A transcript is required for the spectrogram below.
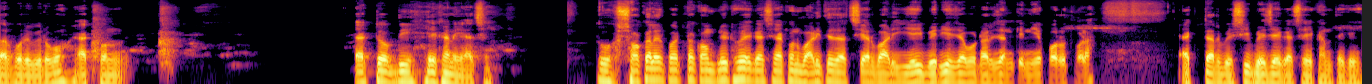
তারপরে বেরোবো। এখন একটা অবধি এখানেই আছি। তো সকালের পার্টটা কমপ্লিট হয়ে গেছে, এখন বাড়িতে যাচ্ছি আর বাড়ি গিয়েই বেরিয়ে যাব টারজানকে নিয়ে পরতপাড়া। একটার বেশি বেজে গেছে এখান থেকেই।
